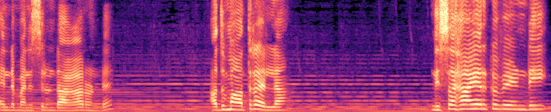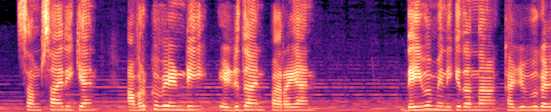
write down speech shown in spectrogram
എന്റെ മനസ്സിലുണ്ടാകാറുണ്ട്. അതുമാത്രമല്ല നിസ്സഹായർക്ക് വേണ്ടി സംസാരിക്കാൻ അവർക്ക് വേണ്ടി എഴുതാൻ പറയാൻ ദൈവം എനിക്ക് തന്ന കഴിവുകൾ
